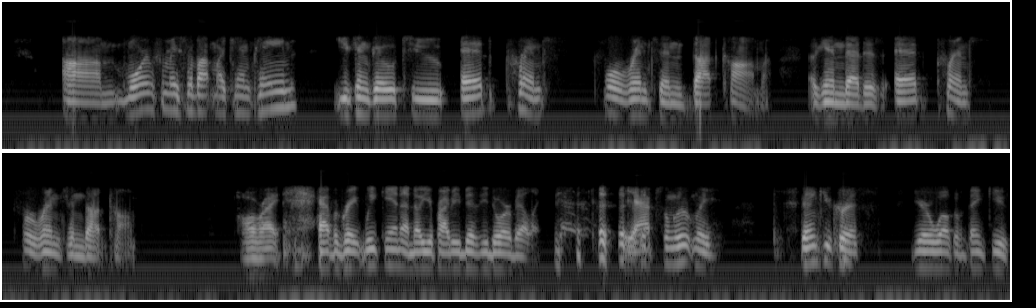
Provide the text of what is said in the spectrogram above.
Um, more information about my campaign, you can go to edprinceforrenton.com. Again, that is edprinceforrenton.com. All right. Have a great weekend. I know you're probably busy doorbelling. yeah, absolutely. Thank you, Chris. You're welcome. Thank you.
